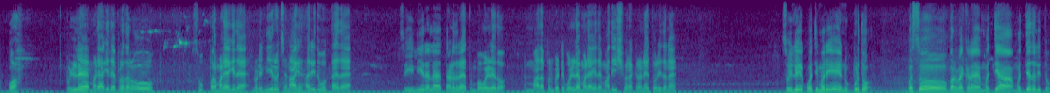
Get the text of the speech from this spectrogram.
ಅಬ್ಬಾ! ಒಳ್ಳೆ ಮಳೆ ಆಗಿದೆ ಬ್ರದರು. ಸೂಪರ್ ಮಳೆ ಆಗಿದೆ ನೋಡಿ, ನೀರು ಚೆನ್ನಾಗಿ ಹರಿದು ಹೋಗ್ತಾ ಇದೆ. ಸೊ, ಈ ನೀರೆಲ್ಲ ತಡೆದ್ರೆ ತುಂಬ ಒಳ್ಳೆಯದು ನಮ್ಮ ಮಾದಪ್ಪನ ಬೆಟ್ಟಕ್ಕೆ ಒಳ್ಳೆ ಮಳೆ ಆಗಿದೆ ಮಾದೇಶ್ವರ ಕರುಣೆ ತೋರಿದ್ದಾನೆ. ಸೊ, ಇಲ್ಲಿ ಕೋತಿಮರಿ ನುಗ್ಬಿಡ್ತು ಬಸ್ಸು ಬರ್ಬೇಕಾರೆ ಮಧ್ಯ, ಮಧ್ಯದಲ್ಲಿತ್ತು.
